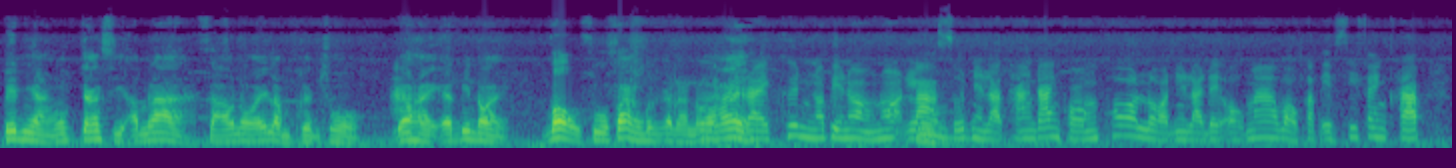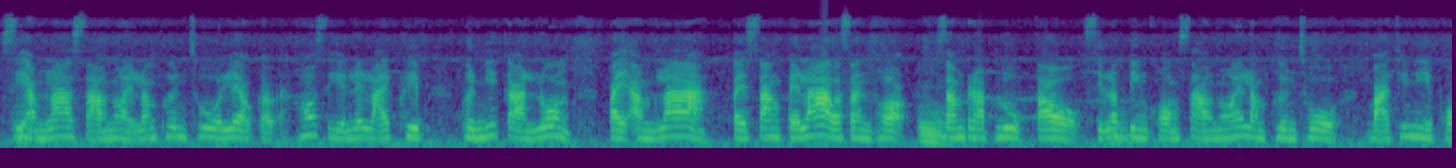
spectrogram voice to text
เป็นหยังจังสีอำลาสาวน้อยลำเพิ่นโชว์เดี๋ยวให้แอดมินหน่อย เว้าสู่ฟังเบิ่งกันนะน้เกิอดย อะไรขึ้นเนาะพี่น้องเนาะล่าสุดเนี่ยล่ะทางด้านของพ่อหลอดนี่ล่ะได้ออกมาบอกกับเอฟซีแฟนครับสีอำลาสาวหน่อยลำเพิ่นโชว์แล้วกับเฮาสิเห็นหลายๆ คลิป เพิ่นมีการลงไปอำลาไปสร้างไปล่าว่าสันเถาะอืม สำหรับลูกเต้าศิลปินของสาวน้อยลำเพิ่นโชว์บาดที่นี่พอ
